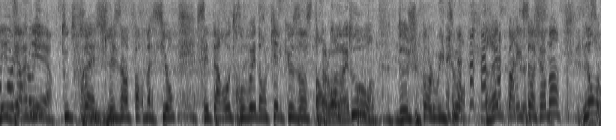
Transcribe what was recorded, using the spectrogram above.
les dernières, toutes fraîches, les informations, c'est à retrouver dans quelques instants autour de Jean-Louis Tour, Rennes Paris Saint-Germain. Non,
